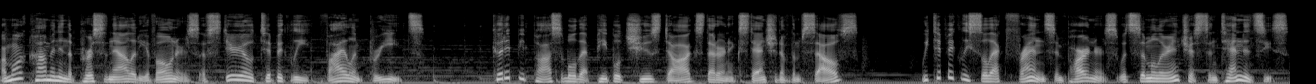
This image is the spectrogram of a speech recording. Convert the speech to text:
are more common in the personality of owners of stereotypically violent breeds. Could it be possible that people choose dogs that are an extension of themselves? We typically select friends and partners with similar interests and tendencies,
